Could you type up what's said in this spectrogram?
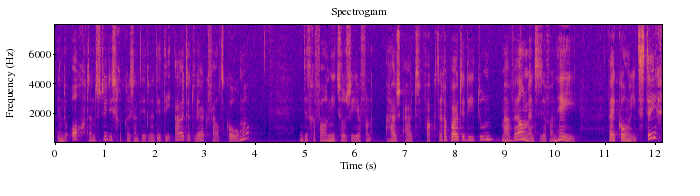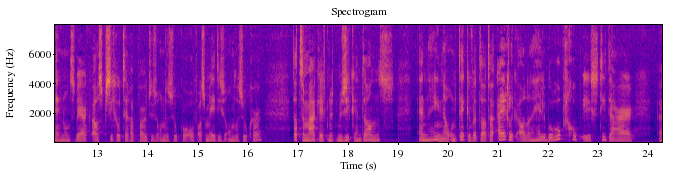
in de ochtend studies gepresenteerd werden die uit het werkveld komen. In dit geval niet zozeer van huis uit vaktherapeuten die het doen, maar wel mensen die zeggen van hé, hey, wij komen iets tegen in ons werk als psychotherapeutisch onderzoeker of als medisch onderzoeker, dat te maken heeft met muziek en dans. En hey, nou ontdekken we dat er eigenlijk al een hele beroepsgroep is die daar uh,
